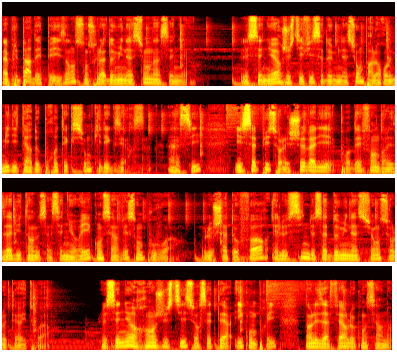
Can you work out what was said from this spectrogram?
La plupart des paysans sont sous la domination d'un seigneur. Le seigneur justifie sa domination par le rôle militaire de protection qu'il exerce. Ainsi, il s'appuie sur les chevaliers pour défendre les habitants de sa seigneurie et conserver son pouvoir. Le château fort est le signe de sa domination sur le territoire. Le seigneur rend justice sur ses terres, y compris dans les affaires le concernant.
